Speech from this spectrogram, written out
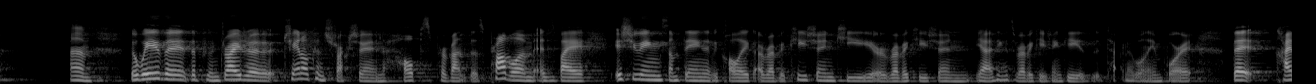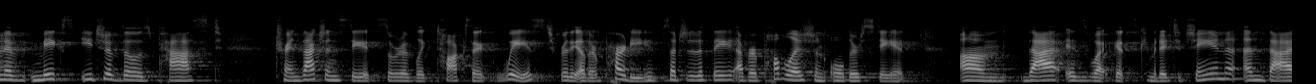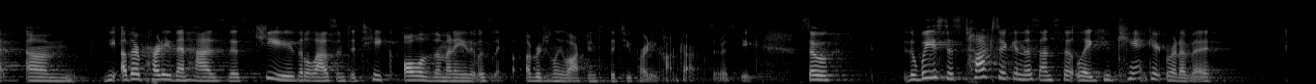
um, the way that the Poon-Dryja channel construction helps prevent this problem is by issuing something that we call like a revocation key or revocation, yeah, I think it's a revocation key is the technical name for it, that kind of makes each of those past transaction states sort of like toxic waste for the other party, such that if they ever publish an older state, um, that is what gets committed to chain, and that um, the other party then has this key that allows them to take all of the money that was originally locked into the two-party contract, so to speak. So the waste is toxic in the sense that like you can't get rid of it.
